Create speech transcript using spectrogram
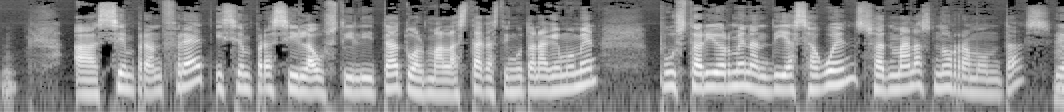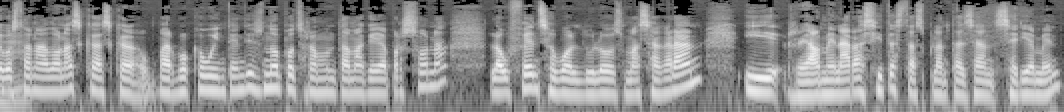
Uh, sempre en fred i sempre si l'hostilitat o el malestar que has tingut en aquell moment, posteriorment, en dies següents, setmanes, no remuntes. Mhm. Llavors te n'adones que, que per molt que ho intentis no pots remuntar amb aquella persona, l'ofensa o el dolor és massa gran i realment ara sí t'estàs plantejant seriament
